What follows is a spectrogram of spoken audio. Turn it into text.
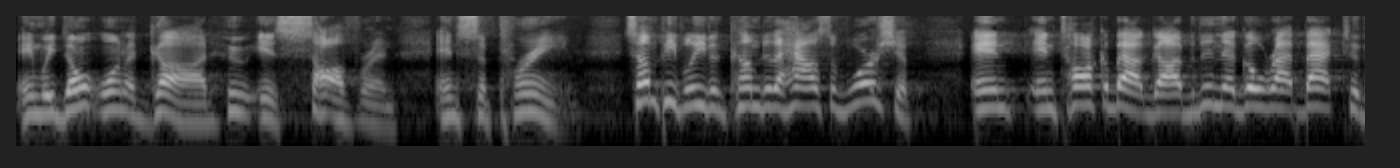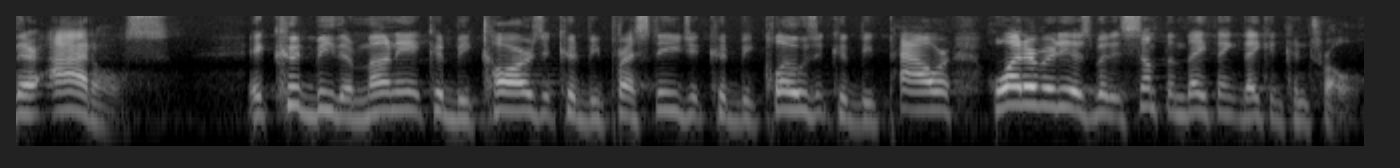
And we don't want a God who is sovereign and supreme. Some people even come to the house of worship and, and talk about God, but then they'll go right back to their idols. It could be their money, it could be cars, it could be prestige, it could be clothes, it could be power, whatever it is, but it's something they think they can control.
